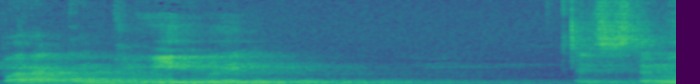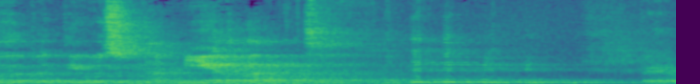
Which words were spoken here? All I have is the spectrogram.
para concluir, güey, mierda, pero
